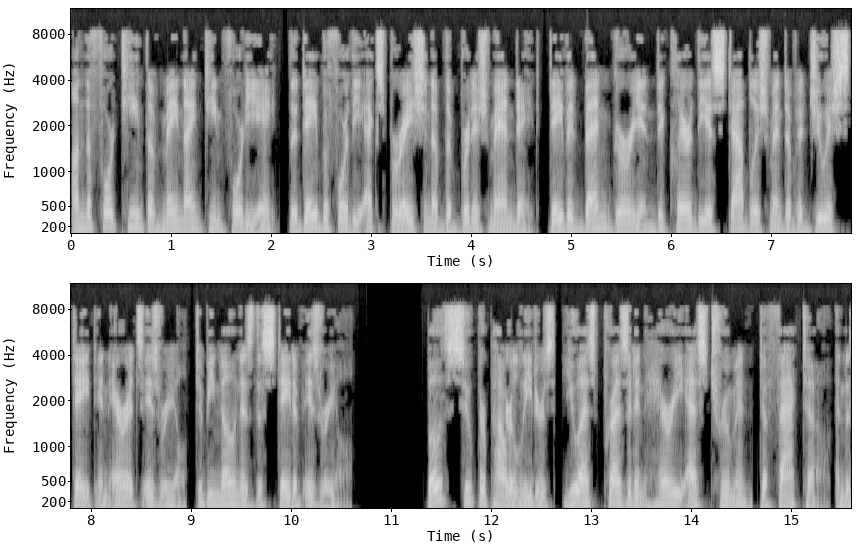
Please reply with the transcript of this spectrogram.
On 14 May 1948, the day before the expiration of the British Mandate, David Ben-Gurion declared the establishment of a Jewish state in Eretz Israel, to be known as the State of Israel. Both superpower leaders, U.S. President Harry S. Truman de facto and the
